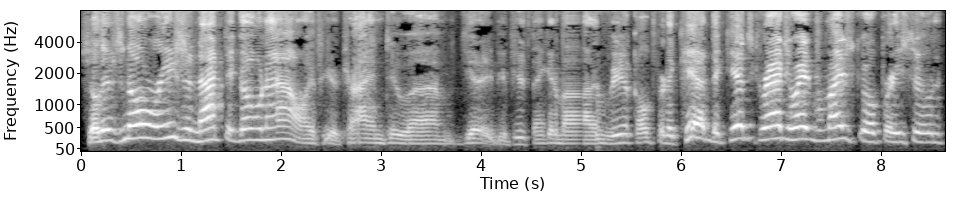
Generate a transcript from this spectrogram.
So there's no reason not to go now if you're trying to um, get if you're thinking about a vehicle for the kid. The kid's graduating from high school pretty soon.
